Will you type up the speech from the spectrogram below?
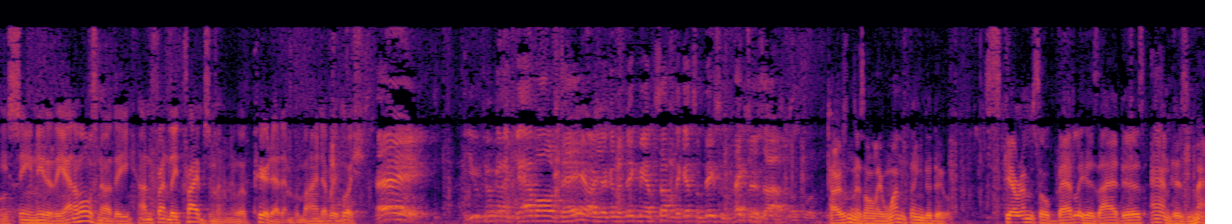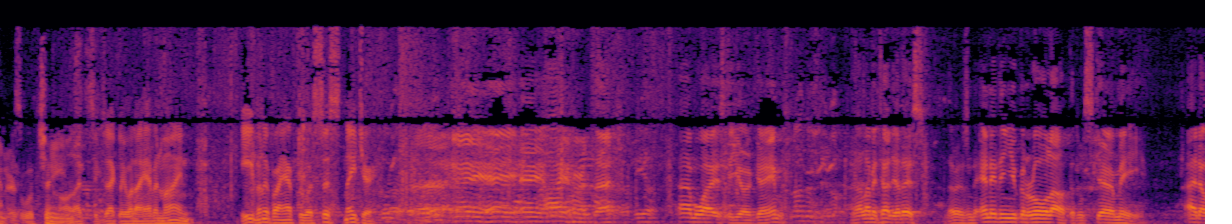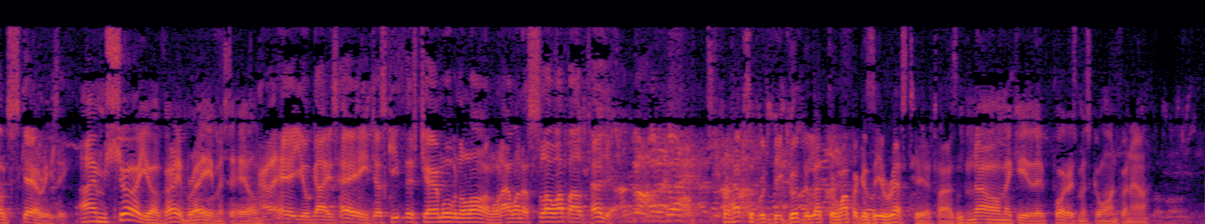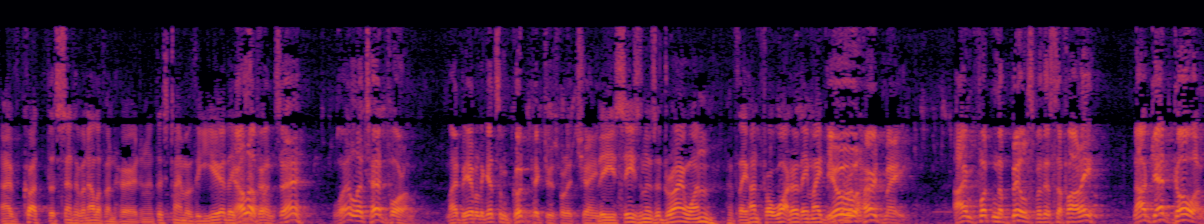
He's seen neither the animals nor the unfriendly tribesmen who have peered at him from behind every bush. Hey, are you two going to gab all day, or are you going to dig me up something to get some decent pictures out? Tarzan, there's only one thing to do. Scare him so badly his ideas and his manners will change. Oh, that's exactly what I have in mind. Even if I have to assist nature. Hey, hey, hey, I heard that. I'm wise to your game. Now, let me tell you this. There isn't anything you can roll out that'll scare me. I don't scare easy. I'm sure you're very brave, Mr. Hale. Now, hey, you guys, hey, just keep this chair moving along. When I want to slow up, I'll tell you. Perhaps it would be good to let the Wampagazee rest here, Tarzan. No, Mickey, the porters must go on for now. I've caught the scent of an elephant herd, and at this time of the year they can be Elephants, eh? Well, let's head for them. Might be able to get some good pictures for a change. The season is a dry one. If they hunt for water, they might be. You heard me. I'm footing the bills for this safari. Now get going.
